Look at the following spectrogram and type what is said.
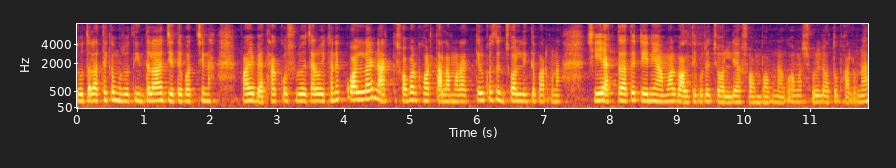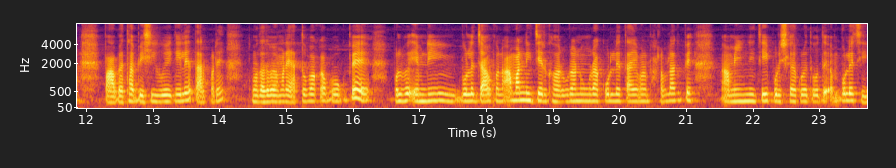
দোতলার থেকে মুছবো, তিনতলা আর যেতে পারছি না। পায়ে ব্যথা শুরু হয়েছে। আর ওইখানে কল লাইন আর সবার ঘর তালা মারা। কেউ কাছে জল নিতে পারব না। সেই একটাতে টেনে আমার বালতি করে জল নেওয়া সম্ভব না গো। আমার শরীর অত ভালো না। পা ব্যথা বেশি হয়ে গেলে তারপরে তোমার দাদাভাই আমার এত বাঁকা বকবে? বলব, এমনি বলে যাও কেন? আমার নিজের ঘর, ওরা নোংরা করলে তাই আমার ভালো লাগবে। আমি নিজেই পরিষ্কার করে দেবো। বলেছি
